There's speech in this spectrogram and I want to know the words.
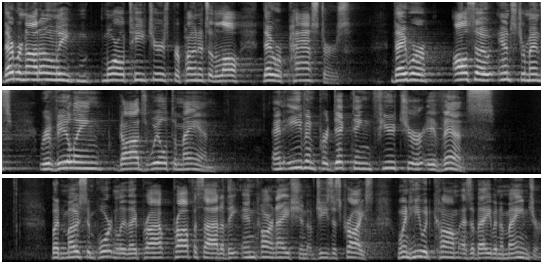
they were not only moral teachers, proponents of the law, they were pastors. They were also instruments revealing God's will to man and even predicting future events. But most importantly, they prophesied of the incarnation of Jesus Christ when he would come as a babe in a manger.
